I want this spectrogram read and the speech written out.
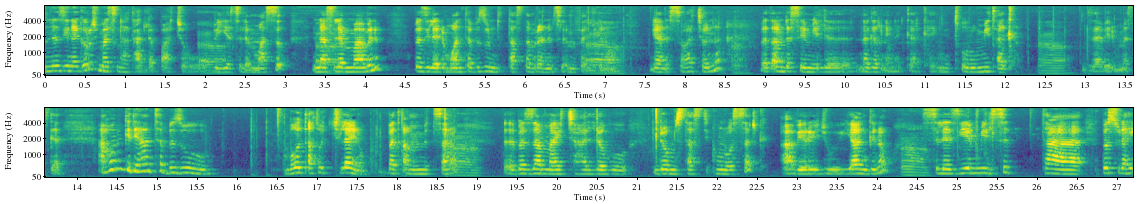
እነዚህ ነገሮች መጽዳት አለባቸው ብዬ ስለማስብ እና ስለማምንም በዚህ ላይ ደግሞ አንተ ብዙ እንድታስተምረንም ስለምፈልግ ነው ያነሳኋቸው። እና በጣም ደስ የሚል ነገር ነው የነገርከኝ። ጥሩ የሚጠቅም እግዚአብሔር ይመስገን። አሁን እንግዲህ አንተ ብዙ በወጣቶች ላይ ነው በጣም የምትሰራው። በዛም አይቻለሁ። እንደውም ስታስቲኩን ወሰድክ፣ አቬሬጁ ያንግ ነው። ስለዚህ የሚል ስታ በሱ ላይ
